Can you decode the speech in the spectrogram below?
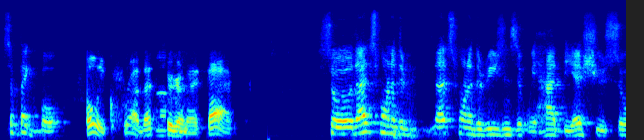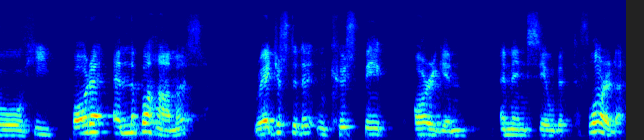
it's a big boat. Holy crap, that's bigger than I thought. So that's one of the that's one of the reasons that we had the issue. So he bought it in the Bahamas, registered it in Coos Bay, Oregon, and then sailed it to Florida.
